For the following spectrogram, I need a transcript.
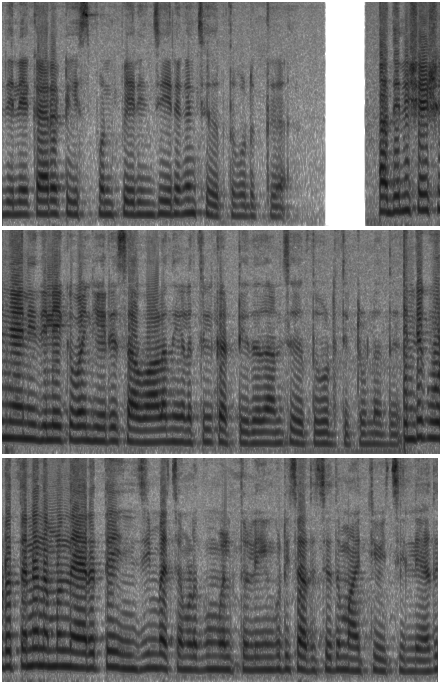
ഇതിലേക്ക് അര ടീസ്പൂൺ പെരിഞ്ജീരകം ചേർത്ത് കൊടുക്കുക. അതിനുശേഷം ഞാൻ ഇതിലേക്ക് വലിയൊരു സവാള നീളത്തിൽ കട്ട് ചെയ്തതാണ് ചേർത്ത് കൊടുത്തിട്ടുള്ളത്. ഇതിന്റെ കൂടെ തന്നെ നമ്മൾ നേരത്തെ ഇഞ്ചിയും പച്ചമുളകും വെളുത്തുള്ളിയും കൂടി ചതച്ചത് മാറ്റി വെച്ചില്ലേ അത്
